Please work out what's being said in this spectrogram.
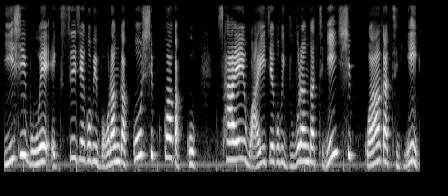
25의 x제곱이 뭐랑 같고 10과 같고 4의 y제곱이 누구랑 같으니? 10 과 같으니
